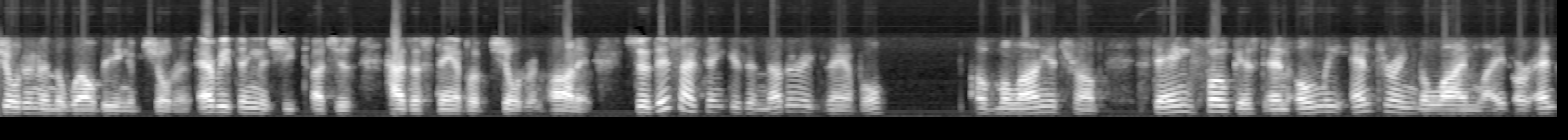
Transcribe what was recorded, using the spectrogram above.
children and the well being of children. Everything that she touches has a stamp of children on it. So, this, I think, is another example of Melania Trump staying focused and only entering the limelight or end,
